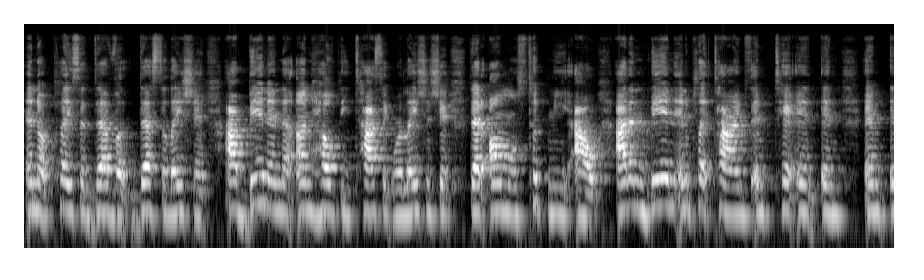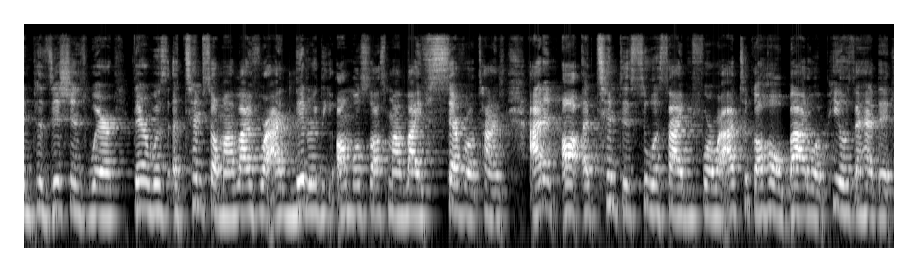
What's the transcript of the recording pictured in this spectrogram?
in a place of dev- desolation. I've been in an unhealthy toxic relationship that almost took me out. I didn't been in times in, in, in, in, in positions where there was attempts on my life where I literally almost lost my life several times I didn't uh, attempted suicide before where I took a whole bottle of pills and had to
